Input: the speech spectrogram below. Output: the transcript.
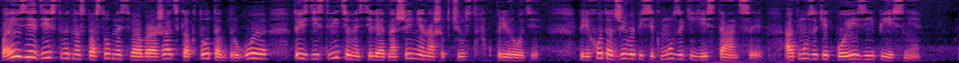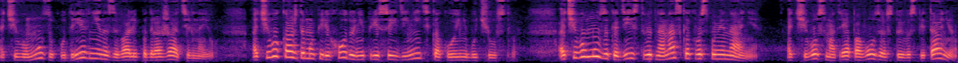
Поэзия действует на способность воображать как то, так другое, то есть действительность или отношение наших чувств к природе. Переход от живописи к музыке есть танцы, от музыки к поэзии – песни, отчего музыку древние называли подражательною, отчего каждому переходу не присоединить какое-нибудь чувство, отчего музыка действует на нас как воспоминание, отчего, смотря по возрасту и воспитанию,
